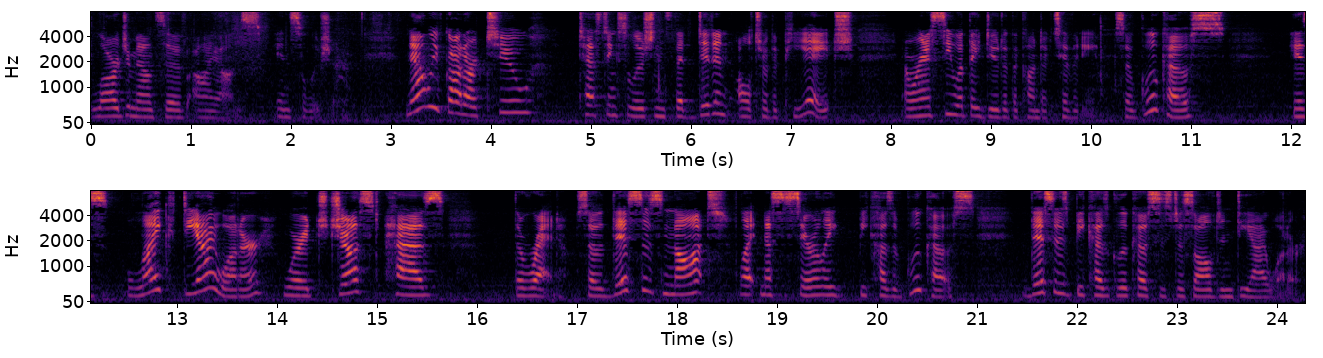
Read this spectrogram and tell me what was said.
large amounts of ions in solution. Now we've got our two testing solutions that didn't alter the pH, and we're gonna see what they do to the conductivity. So glucose is like DI water, where it just has the red. So this is not like necessarily because of glucose. This is because glucose is dissolved in DI water.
